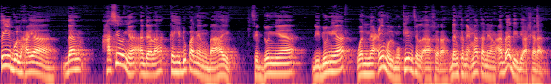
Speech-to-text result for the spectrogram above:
tibul haya. Dan hasilnya adalah kehidupan yang baik. Fid dunya, di dunia, wa na'imul mukim fil akhirah. Dan kenikmatan yang abadi di akhirat.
